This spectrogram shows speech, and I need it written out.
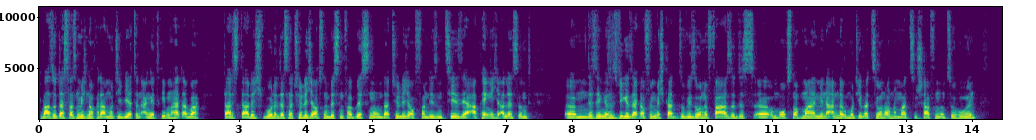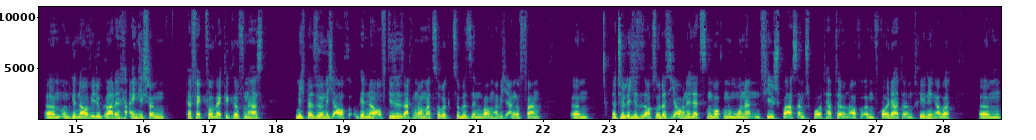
war so das, was mich noch da motiviert und angetrieben hat. Aber das, dadurch wurde das natürlich auch so ein bisschen verbissen und natürlich auch von diesem Ziel sehr abhängig alles. Und ähm, deswegen ist es, wie gesagt, auch für mich gerade sowieso eine Phase des äh, Umbruchs nochmal, mir eine andere Motivation auch nochmal zu schaffen und zu holen. Ähm, und genau wie du gerade eigentlich schon perfekt vorweggegriffen hast, mich persönlich auch genau auf diese Sachen nochmal zurückzubesinnen. Warum habe ich angefangen? Ähm, natürlich ist es auch so, dass ich auch in den letzten Wochen und Monaten viel Spaß am Sport hatte und auch ähm, Freude hatte am Training, aber ähm,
